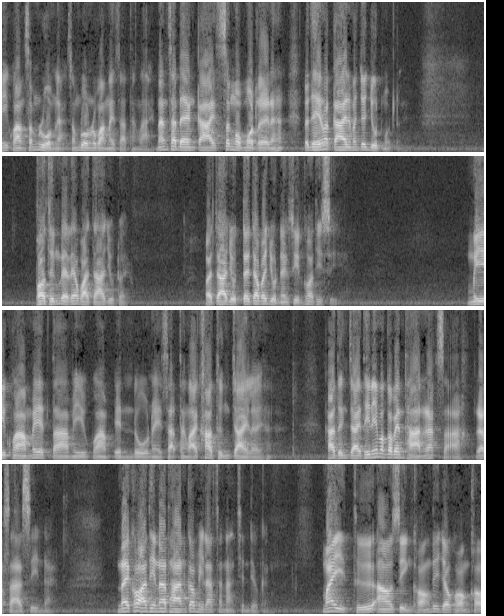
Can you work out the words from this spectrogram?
มีความสำรวมแล้วสำรวมระวังในสัตว์ทั้งหลาย นั้นแสดงกายสงบหมดเลยนะฮะเราจะเห็นว่ากายมันจะหยุดหมดเลยพอถึงได้แล้ววาจาหยุดด้วย วาจาหยุดแต่จะไปหยุดในศีลข้อที่สี่มีความเมตตา มีความเอ็นดูในสัตว์ทั้งหลายเข้าถึงใจเลยเข้าถึงใจทีนี้มันก็เป็นฐานรักษารักษาศีลได้ ในข้ออธินาทานก็มีลักษณะเช่นเดียวกัน ไม่ถือเอาสิ่งของที่เจ้าของเขา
